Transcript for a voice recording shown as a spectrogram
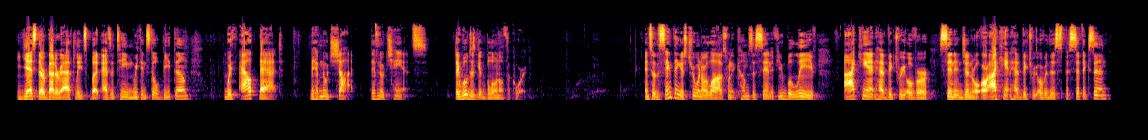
yes, they're better athletes, but as a team, we can still beat them. Without that, they have no shot. They have no chance. They will just get blown off the court. And so the same thing is true in our lives when it comes to sin. If you believe, I can't have victory over sin in general, or I can't have victory over this specific sin,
